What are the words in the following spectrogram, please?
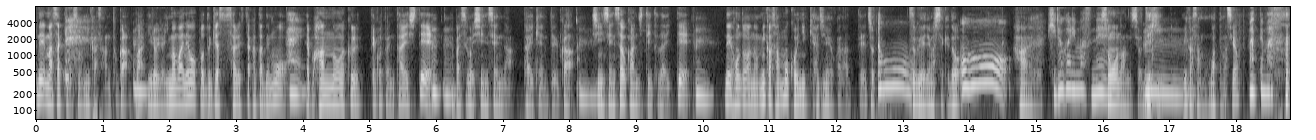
う。で、まあ、さっきのその美香さんとか、まあ、うんいろいろ今までもポッドキャストされてた方でも、はい。やっぱ反応が来るってことに対して、うんうん。やっぱりすごい新鮮な体験というか、うん。新鮮さを感じていただいてうん、で本当あの美香さんも声日記始めようかなってちょっとつぶやいてましたけど、はい、広がりますね。そうなんですよ。ぜひうん。美香さんも待ってますよ。待ってます。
